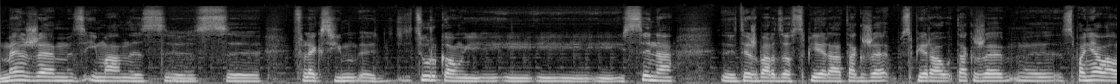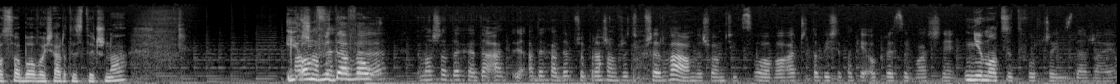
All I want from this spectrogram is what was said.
mężem z Iman, z, Mhm. z y, Flexim, y, córką i, i, i, i syna y, też bardzo wspiera, także wspierał, także y, wspaniała osobowość artystyczna. I Masz on ADHD? wydawał... Masz ADHD, ADHD, przepraszam, że ci przerwałam, wyszłam ci w słowo, a czy tobie się takie okresy właśnie niemocy twórczej zdarzają?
